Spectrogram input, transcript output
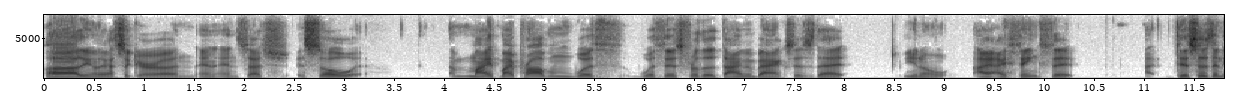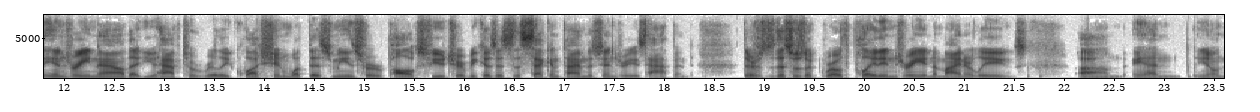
Uh, you know, they got Segura and, and, and such. So my my problem with with this for the Diamondbacks is that you know I, I think that this is an injury now that you have to really question what this means for Pollock's future because it's the second time this injury has happened. There's this was a growth plate injury in the minor leagues, um, and you know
